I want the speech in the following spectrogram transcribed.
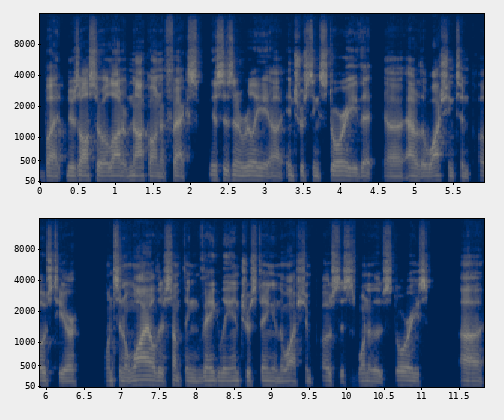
but there's also a lot of knock-on effects. This is a really uh, interesting story that uh, out of the Washington Post here. Once in a while, there's something vaguely interesting in the Washington Post. This is one of those stories. Uh,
